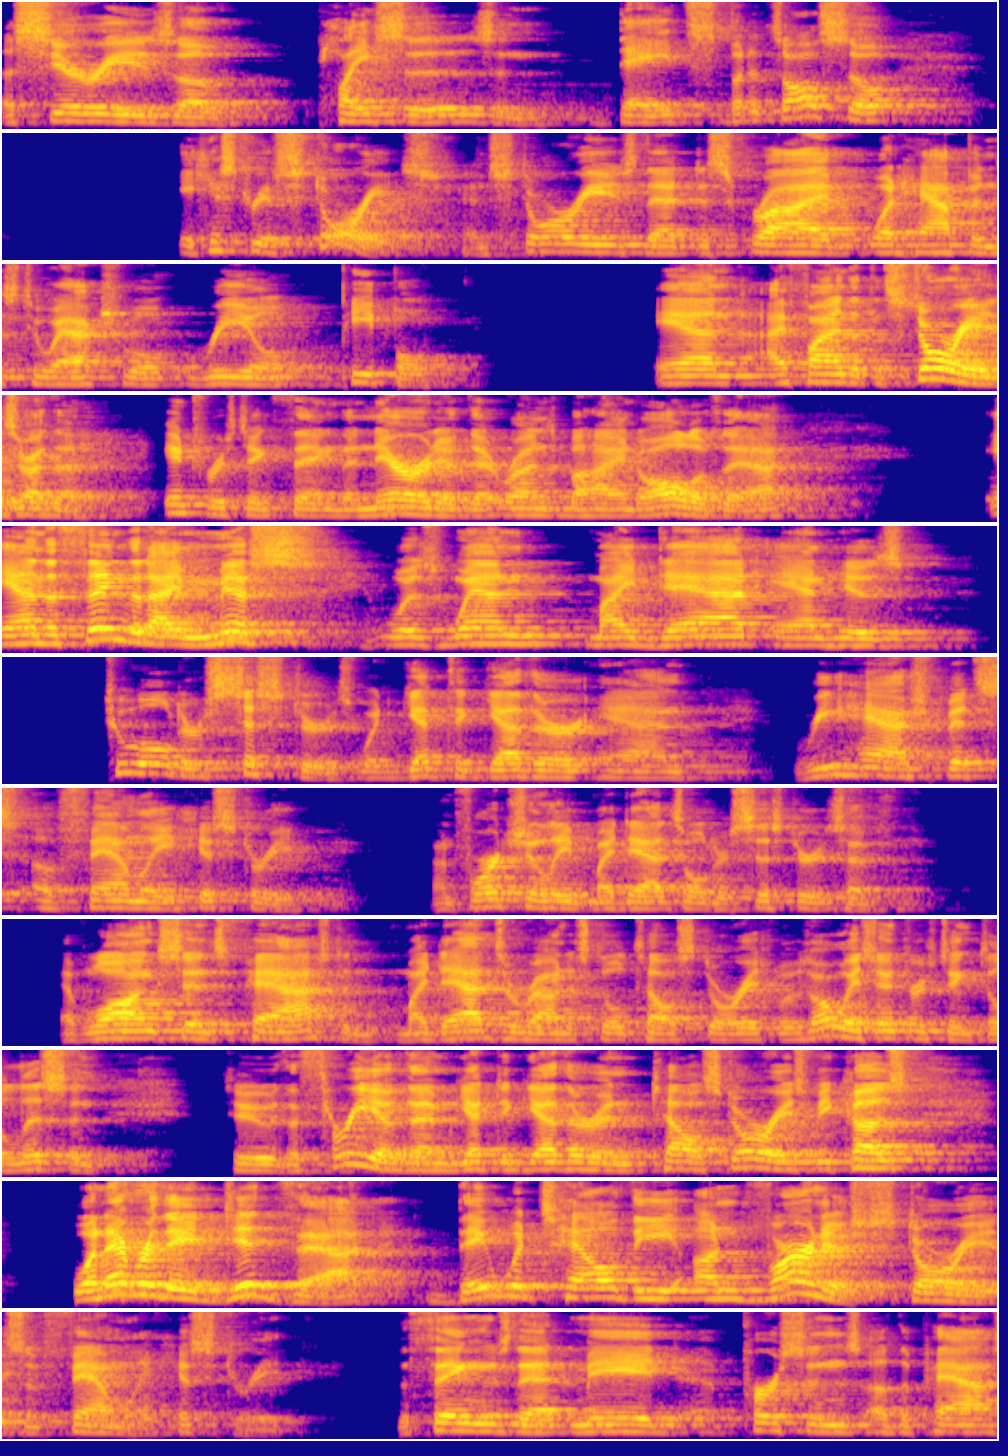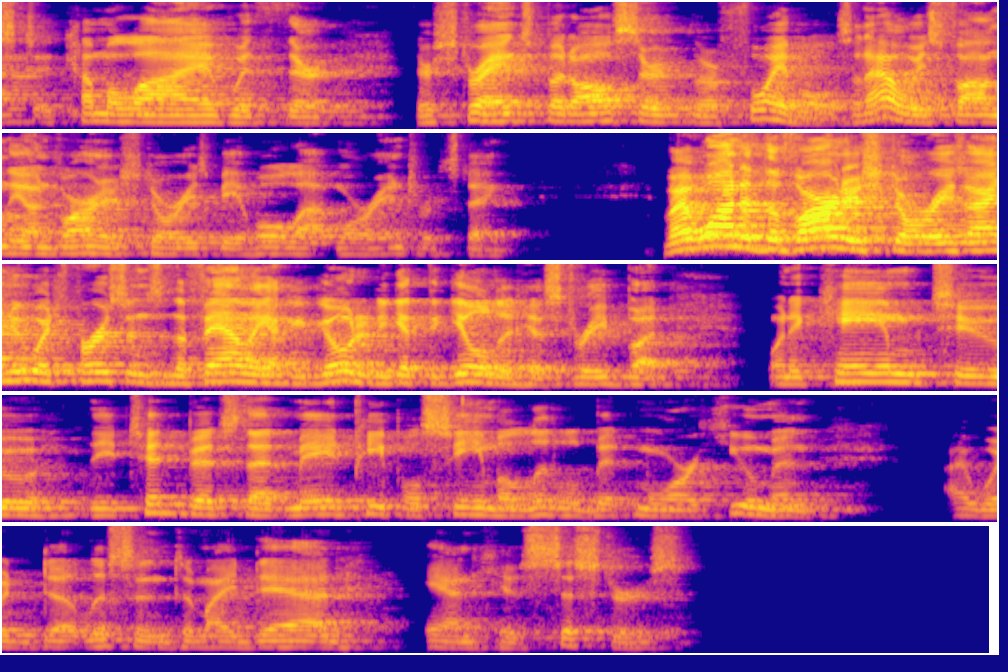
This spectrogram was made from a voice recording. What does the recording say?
a series of places and dates, but it's also a history of stories and stories that describe what happens to actual real people. And I find that the stories are the interesting thing, the narrative that runs behind all of that. And the thing that I miss was when my dad and his two older sisters would get together and rehash bits of family history. Unfortunately, my dad's older sisters have, have long since passed, and my dad's around to still tell stories. But it was always interesting to listen to the three of them get together and tell stories because whenever they did that, they would tell the unvarnished stories of family history the things that made persons of the past come alive with their, their strengths, but also their foibles. And I always found the unvarnished stories to be a whole lot more interesting. If I wanted the varnished stories, I knew which persons in the family I could go to to get the gilded history, but when it came to the tidbits that made people seem a little bit more human, I would uh, listen to my dad and his sisters.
